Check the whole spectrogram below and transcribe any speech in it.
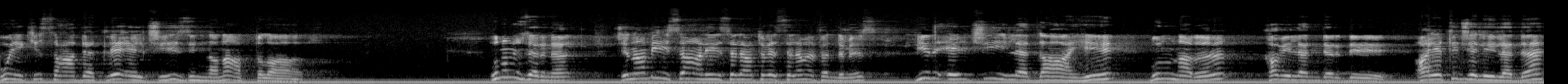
bu iki saadetli elçiyi zindana attılar. Bunun üzerine Cenab-ı İsa Aleyhisselatü Vesselam Efendimiz bir elçi ile dahi bunları kavilendirdi. Ayeti celilede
